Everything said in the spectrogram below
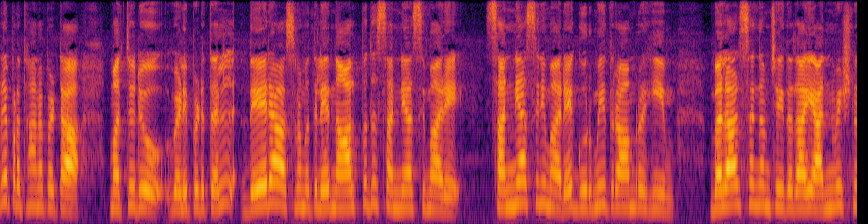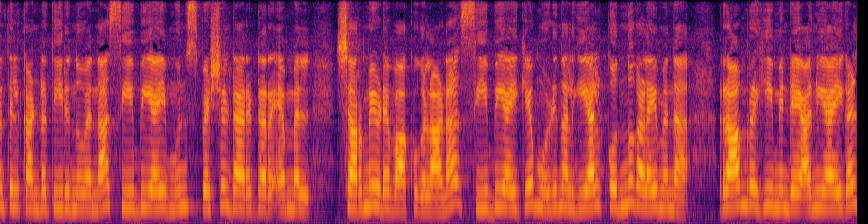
വളരെ പ്രധാനപ്പെട്ട മറ്റൊരു വെളിപ്പെടുത്തൽ. ദേര ആശ്രമത്തിലെ നാൽപ്പത് സന്യാസിമാരെ സന്യാസിനിമാരെ ഗുർമീത് റാം റഹീം ബലാത്സംഗം ചെയ്തതായി അന്വേഷണത്തിൽ കണ്ടെത്തിയിരുന്നുവെന്ന സി ബി ഐ മുൻ സ്പെഷ്യൽ ഡയറക്ടർ എം എൽ ശർമ്മയുടെ വാക്കുകളാണ് സി ബി ഐക്ക് മൊഴി നൽകിയാൽ കൊന്നുകളയുമെന്ന് റാം റഹീമിന്റെ അനുയായികൾ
